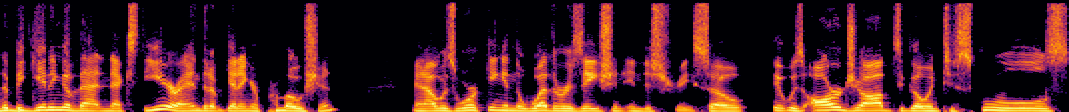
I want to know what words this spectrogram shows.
the beginning of that next year, I ended up getting a promotion. and I was working in the weatherization industry. So it was our job to go into schools,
